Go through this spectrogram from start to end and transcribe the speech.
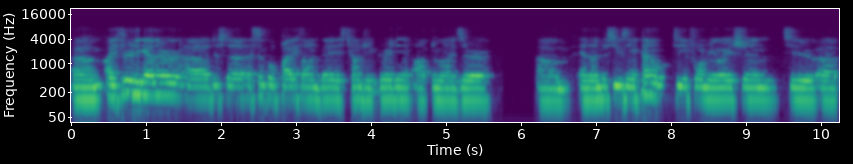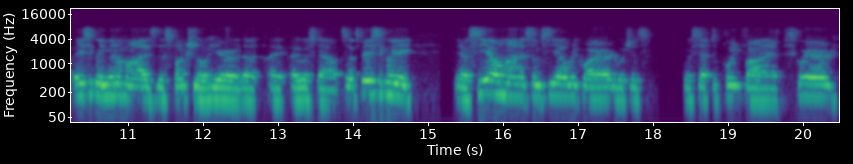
Um, I threw together uh, just a, a simple Python-based conjugate gradient optimizer, um, and I'm just using a penalty formulation to uh, basically minimize this functional here that I, I list out. So it's basically, you know, CL minus some CL required, which is was set to 0.5 squared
